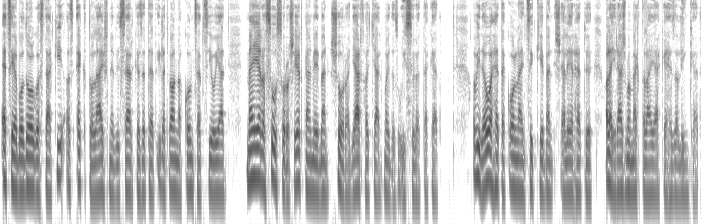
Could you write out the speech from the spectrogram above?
E célból dolgozták ki az Ectolife nevű szerkezetet, illetve annak koncepcióját, melyel a szószoros értelmében sorra gyárthatják majd az újszülötteket. A videó a hetek online cikkében is elérhető, a leírásban megtalálják ehhez a linket.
